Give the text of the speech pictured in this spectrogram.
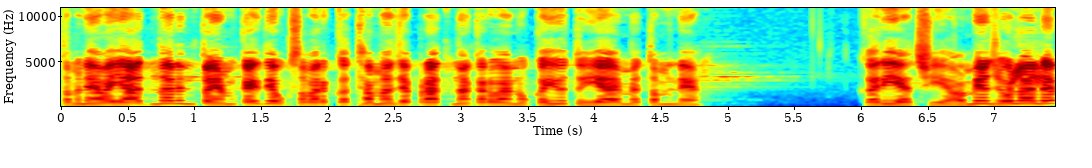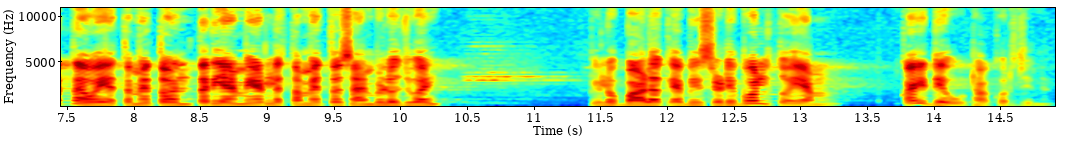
તમને હવે યાદ ન રહે ને તો એમ કહી દેવું સવારે કથામાં જે પ્રાર્થના કરવાનું કહ્યું હતું, એ અમે તમને કરીએ છીએ. અમે જોલા લેતા હોઈએ. તમે તો અંતર્યામી એટલે તમે તો સાંભળ્યું જ હોય. પેલો બાળક એબીસીડી બોલતો એમ કહી દેવું ઠાકોરજીને.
